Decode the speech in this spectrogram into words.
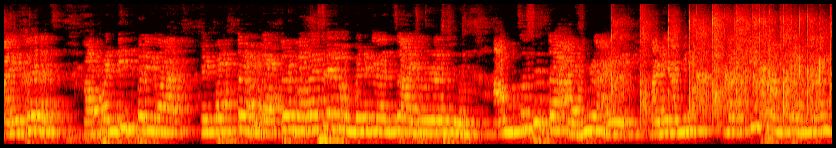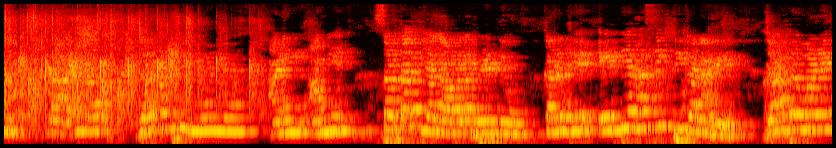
आणि खरंच हा पंडित परिवार हे फक्त डॉक्टर बाबासाहेब आंबेडकरांचं आजूळ नसून आमचं सुद्धा आजूळ आहे आणि आम्ही नक्कीच आमच्या मुलांना या आजूळात दरवर्षी घेऊन येऊ आणि आम्ही सतत या गावाला भेट देऊ कारण हे ऐतिहासिक ठिकाण आहे ज्याप्रमाणे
